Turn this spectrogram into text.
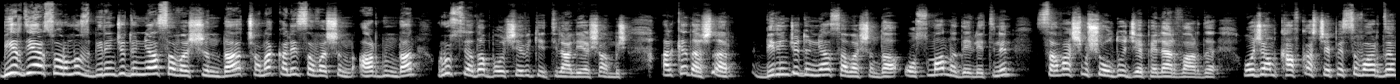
Bir diğer sorumuz 1. Dünya Savaşı'nda Çanakkale Savaşı'nın ardından Rusya'da Bolşevik ihtilali yaşanmış. Arkadaşlar 1. Dünya Savaşı'nda Osmanlı Devleti'nin savaşmış olduğu cepheler vardı. Hocam Kafkas cephesi vardı.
